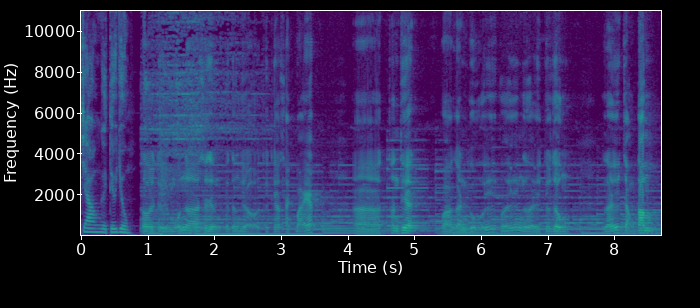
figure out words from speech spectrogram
cho người tiêu dùng. Tôi thì muốn ờ, xây dựng cái thương hiệu thịt heo sạch 3F ờ, thân thiện và gần gũi với người tiêu dùng, lấy trọng tâm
